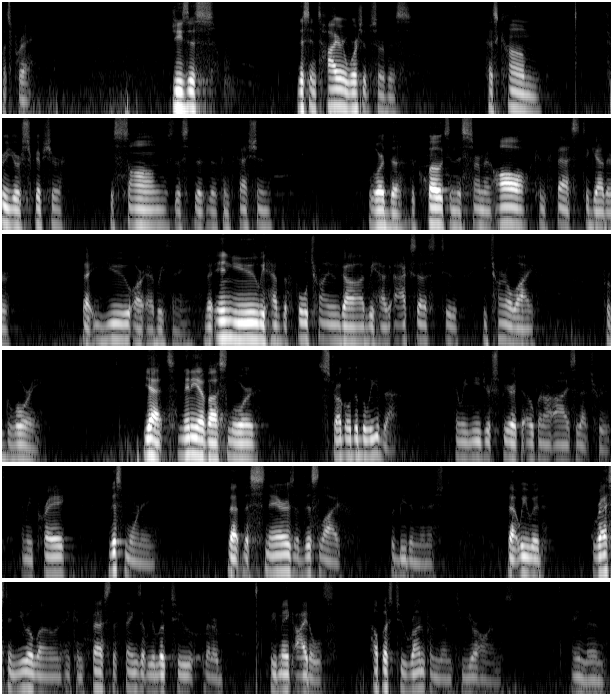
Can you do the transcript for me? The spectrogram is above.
Let's pray. Jesus, this entire worship service has come through your scripture, the songs, the, the, confession. Lord, the, the quotes in this sermon all confess together that you are everything. That in you we have the full triune God, we have access to eternal life for glory. Yet, many of us, Lord, struggle to believe that. And we need your Spirit to open our eyes to that truth. And we pray this morning that the snares of this life would be diminished, that we would rest in you alone and confess the things that we look to that are we make idols. Help us to run from them to your arms. Amen.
